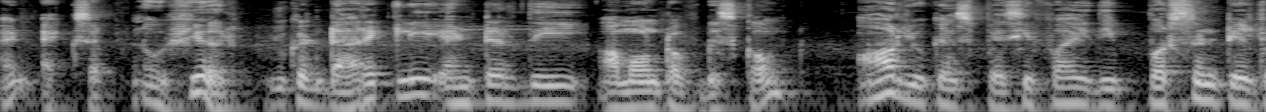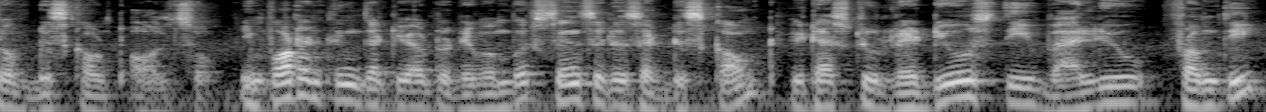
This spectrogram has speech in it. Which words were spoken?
and accept. Now here you can directly enter the amount of discount or you can specify the percentage of discount also. Important thing that you have to remember since it is a discount, it has to reduce the value from the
